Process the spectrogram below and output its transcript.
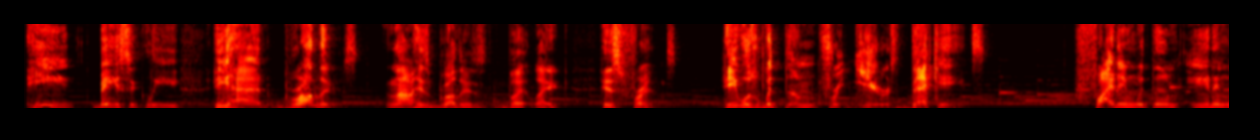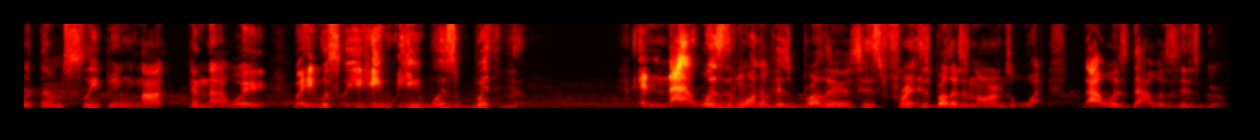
he basically he had brothers, not his brothers, but like his friends. He was with them for years, decades. Fighting with them, eating with them, sleeping, not in that way, but he was he he was with them. And that was one of his brothers, his friend, his brothers in arms wife. That was that was his girl.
